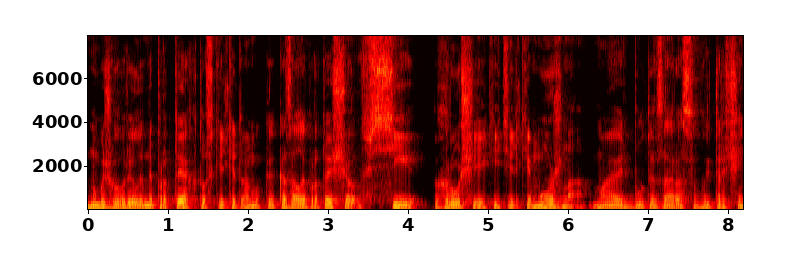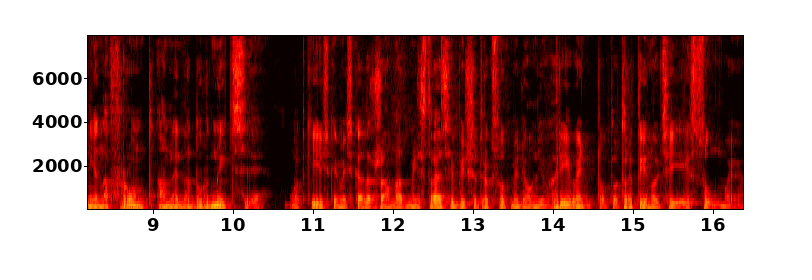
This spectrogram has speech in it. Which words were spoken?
Ну, ми ж говорили не про те, хто скільки там. Ми казали про те, що всі гроші, які тільки можна, мають бути зараз витрачені на фронт, а не на дурниці. От Київська міська державна адміністрація більше 300 мільйонів гривень, тобто третину цієї суми,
